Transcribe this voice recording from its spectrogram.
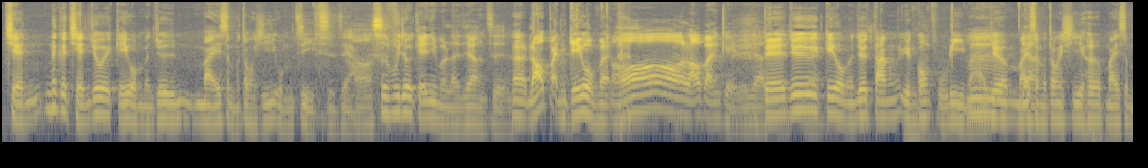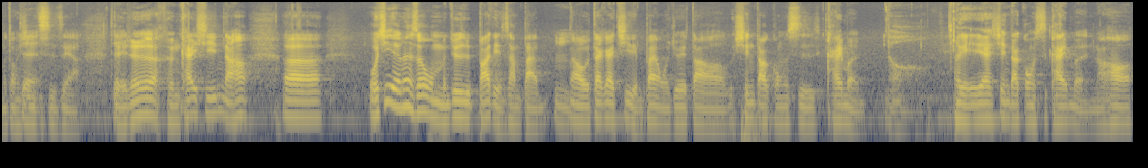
钱，那个钱就会给我们，就是买什么东西我们自己吃这样。啊，师傅就给你们了这样子。呃，老板给我们哦，老板给的这样。对，就是给我们就当员工福利嘛，就。买什么东西喝，买什么东西吃，这样对，那个很开心。然后，呃，我记得那时候我们就是八点上班，那我大概七点半我就会到，先到公司开门哦。OK，要先到公司开门，然后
